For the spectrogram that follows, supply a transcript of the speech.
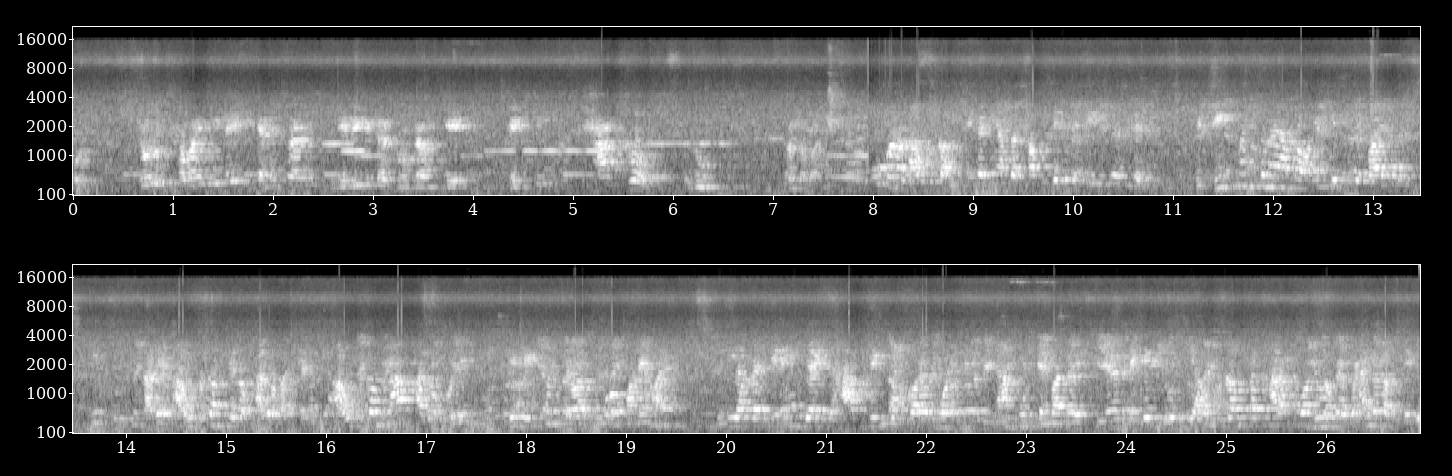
করুন। চলুন সবাই মিলে ক্যান্সার নেভিগেটার প্রোগ্রামকে একটি সার্থক রূপ ধন্যবাদ। ওভারঅল আউটকাম সেটা নিয়ে আমরা সব থেকে বেশি ইন্টারেস্টেড ট্রিটমেন্ট তো নয় আমরা অনেককে দিতে পারব। কিন্তু তাদের আউটকাম যেন ভালো হয় কেন কি আউটকাম না ভালো হলে সেই ট্রিটমেন্ট দেওয়ার কোনো মানে হয়। যদি আমরা জেনেই যাই যে হাফ ট্রিটমেন্ট করার পরে না করতে পারলে সেক্ষেত্রে যদি আউটকামটা খারাপ হওয়ার সম্ভাবনাই সব থেকে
